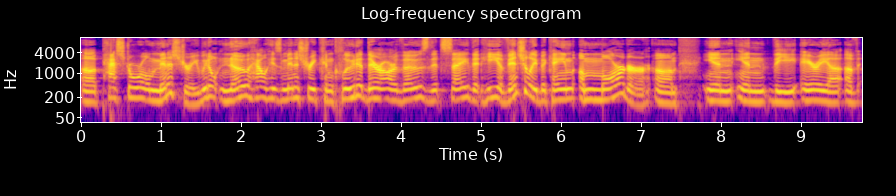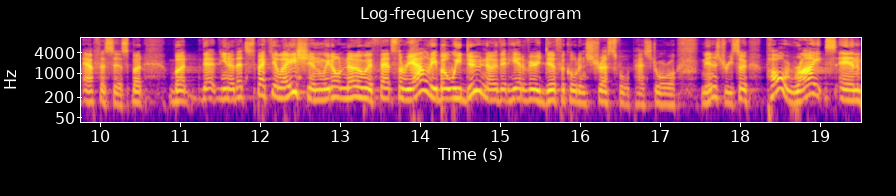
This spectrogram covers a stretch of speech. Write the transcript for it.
uh, pastoral ministry. We don't know how his ministry concluded. There are those that say that he eventually became a martyr um, in, in the area of Ephesus. But, but that, you know, that's speculation. We don't know if that's the reality, but we do know that he had a very difficult and stressful pastoral ministry. So Paul writes and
